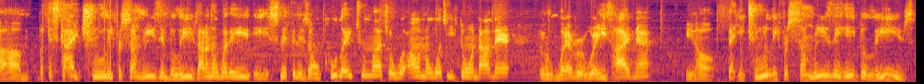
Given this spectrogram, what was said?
Um, but this guy truly, for some reason, believes. I don't know whether he, he's sniffing his own Kool Aid too much, or what, I don't know what he's doing down there, whatever where he's hiding at. You know that he truly, for some reason, he believes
